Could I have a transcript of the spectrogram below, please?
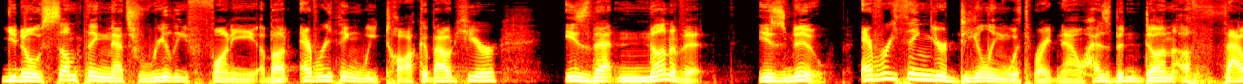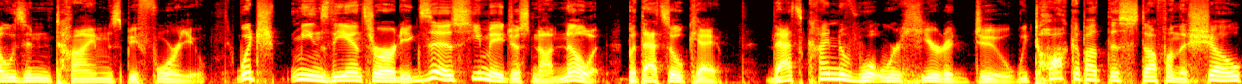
You know, something that's really funny about everything we talk about here is that none of it is new. Everything you're dealing with right now has been done a thousand times before you, which means the answer already exists. You may just not know it, but that's okay. That's kind of what we're here to do. We talk about this stuff on the show,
